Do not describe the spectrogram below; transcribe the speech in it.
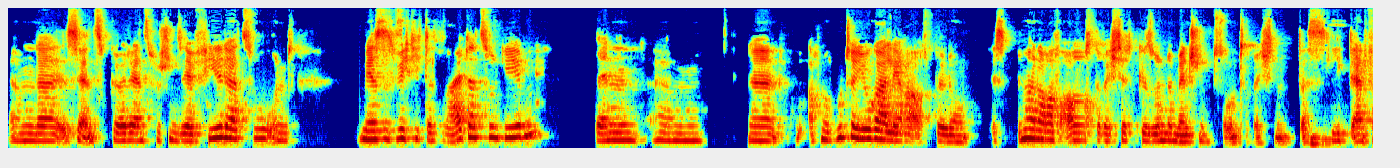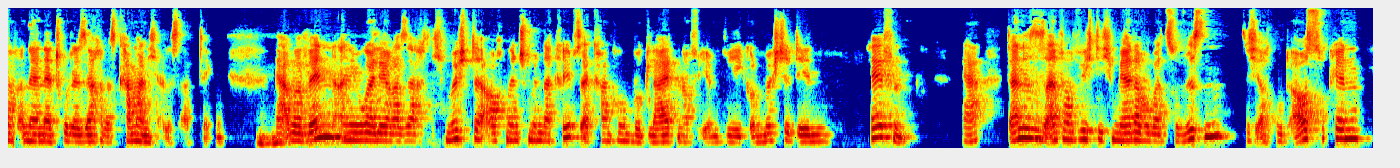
Ähm, da ist ja, gehört ja inzwischen sehr viel dazu und mir ist es wichtig, das weiterzugeben, denn ähm, eine, auch eine gute Yoga-Lehrerausbildung ist immer darauf ausgerichtet, gesunde Menschen zu unterrichten. Das mhm. liegt einfach in der Natur der Sache, das kann man nicht alles abdecken. Mhm. Ja, aber wenn ein Yogalehrer sagt, ich möchte auch Menschen mit einer Krebserkrankung begleiten auf ihrem Weg und möchte denen helfen, ja, dann ist es einfach wichtig, mehr darüber zu wissen, sich auch gut auszukennen.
